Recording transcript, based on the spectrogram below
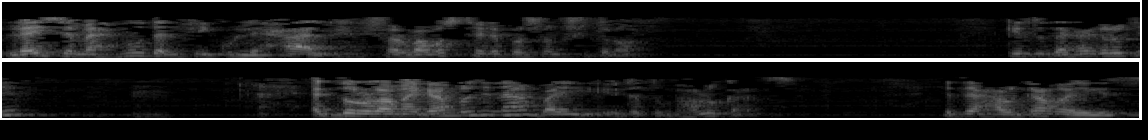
লাইসে মাহমুদ ফি কুল্লে হাল সর্বাবস্থা এটা প্রশংসিত নয়। কিন্তু দেখা গেল যে একদল ওলামায় কেমন বলছে, না ভাই, এটা তো ভালো কাজ। এতে হালকা হয়ে গেছে।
